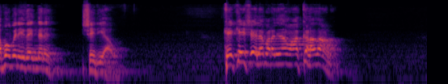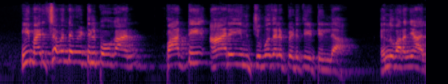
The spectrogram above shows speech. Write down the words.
അപ്പോൾ പിന്നെ ഇതെങ്ങനെ ശരിയാവും? കെ കെ ശൈല പറഞ്ഞ വാക്കുകൾ അതാണ്. ഈ മരിച്ചവന്റെ വീട്ടിൽ പോകാൻ പാർട്ടി ആരെയും ചുമതലപ്പെടുത്തിയിട്ടില്ല എന്ന് പറഞ്ഞാൽ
